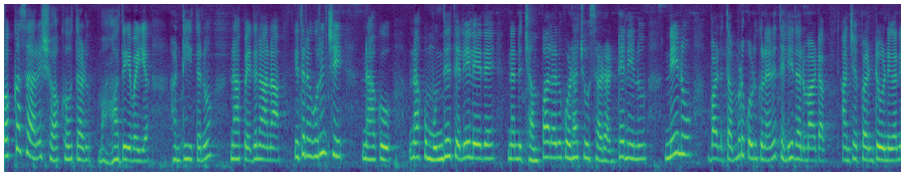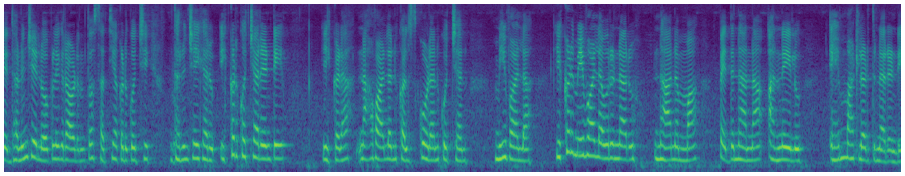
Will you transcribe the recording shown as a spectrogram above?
ఒక్కసారి షాక్ అవుతాడు మహాదేవయ్య. అంటే ఇతను నా పెదనాన్న. ఇతని గురించి నాకు నాకు ముందే తెలియలేదే. నన్ను చంపాలని కూడా చూశాడు. అంటే నేను నేను వాళ్ళ తమ్ముడు కొడుకునని తెలియదనమాట అని చెప్పి అంటూ ఉండగానే ధనుంజయ్ లోపలికి రావడంతో సత్య అక్కడికి వచ్చి ధనుంజయ్ గారు ఇక్కడికి వచ్చారేంటి ఇక్కడ నా వాళ్ళను కలుసుకోవడానికి వచ్చాను. మీ వాళ్ళ ఇక్కడ మీ వాళ్ళు ఎవరున్నారు నానమ్మ పెద్దనాన్న అన్నయ్యలు ఏం మాట్లాడుతున్నారండి?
